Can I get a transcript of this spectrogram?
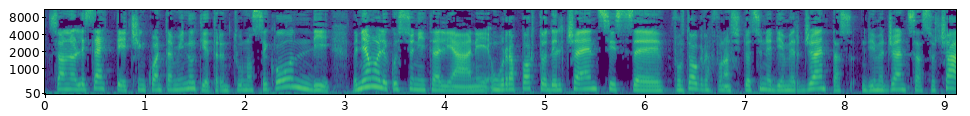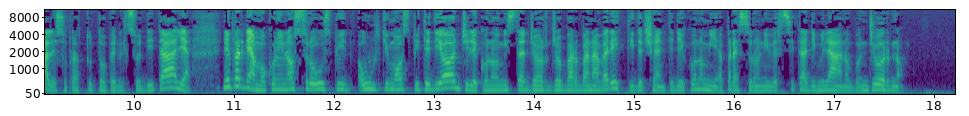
sono le 7 e 50 minuti e 31 secondi. Veniamo alle questioni italiane. Un rapporto del Censis eh, fotografa una situazione di emergenza, di emergenza, sociale, soprattutto per il sud Italia. Ne parliamo con il nostro uspi, ultimo ospite di oggi, l'economista Giorgio Barbanavaretti, docente di economia presso l'Università di Milano. Buongiorno.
